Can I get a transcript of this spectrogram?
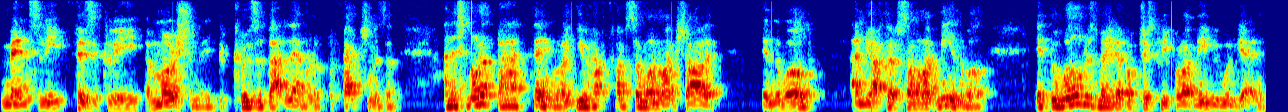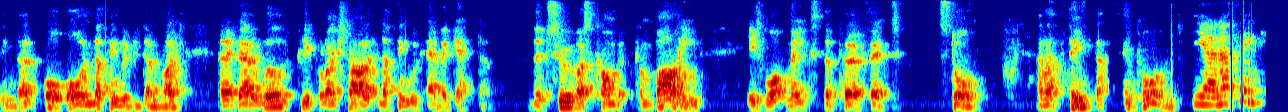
mentally, physically, emotionally because of that level of perfectionism. And it's not a bad thing, right? You have to have someone like Charlotte in the world, and you have to have someone like me in the world. If the world was made up of just people like me, we wouldn't get anything done, or, or nothing would be done right. And if they had a world of people like Charlotte, nothing would ever get done. The two of us com- combined is what makes the perfect storm. And I think that's important. Yeah, and I think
